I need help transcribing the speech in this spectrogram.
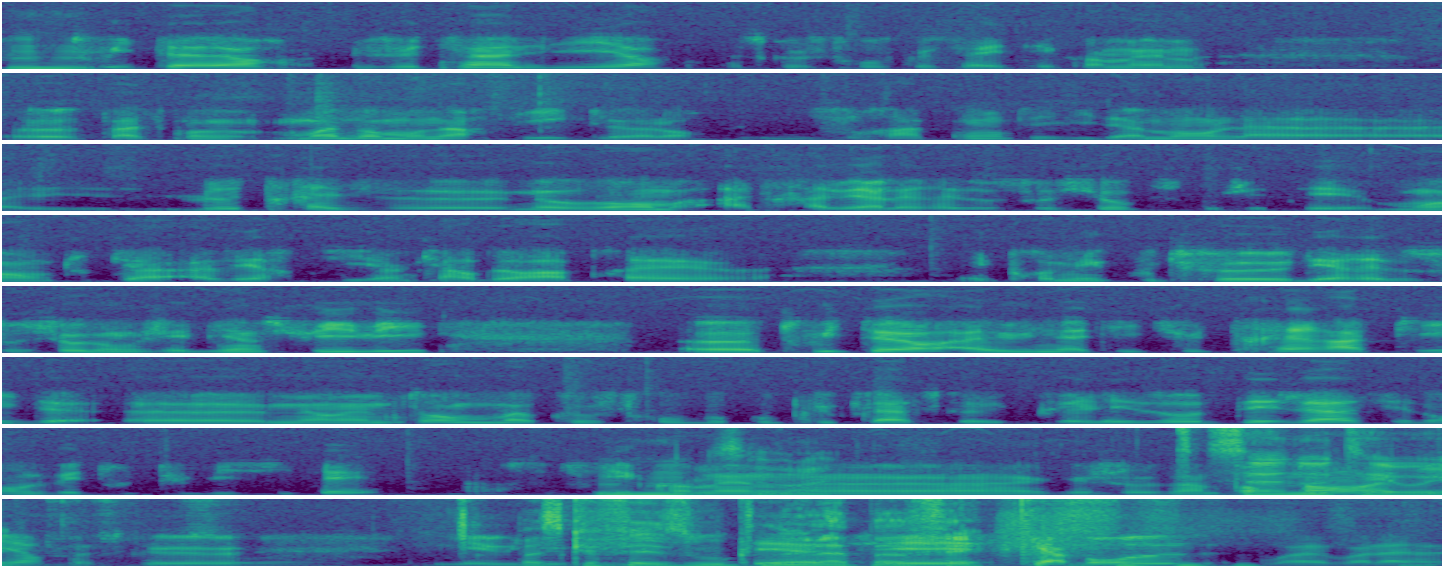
Mhm. Twitter, je tiens à le dire, parce que je trouve que ça a été quand même... euh, parce que moi, dans mon article, alors je raconte évidemment la- le 13 novembre à travers les réseaux sociaux, parce que j'étais, moi en tout cas, averti un quart d'heure après euh, les premiers coups de feu des réseaux sociaux, donc j'ai bien suivi. Euh, Twitter a eu une attitude très rapide, euh, mais en même temps, moi, que je trouve beaucoup plus classe que, que les autres, déjà, c'est d'enlever toute publicité, ce qui est Mhm, quand même euh, quelque chose d'important à, oui. dire, parce que il y a eu Parce des que Facebook ne l'a pas fait. Ouais, voilà,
